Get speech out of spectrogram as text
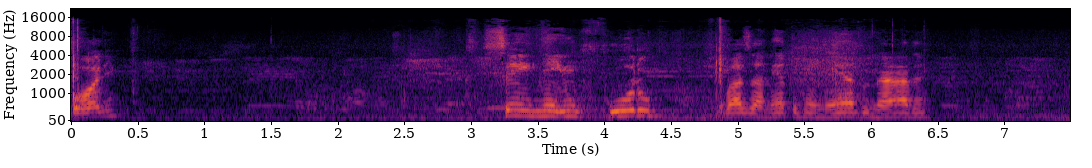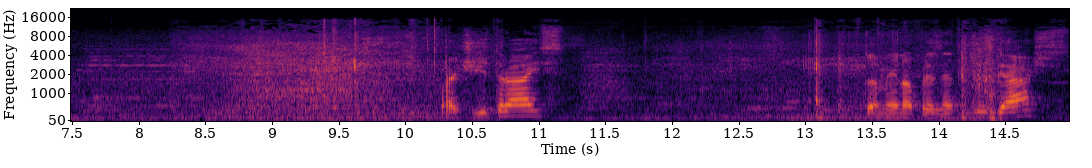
Pole. Sem nenhum furo, vazamento, remendo, nada. Parte de trás. Também não apresenta desgastes.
